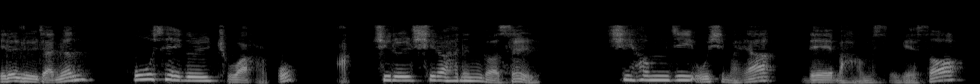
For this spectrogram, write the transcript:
예를 들자면 호색을 좋아하고 악취를 싫어하는 것을 시험지 오심하여 내 마음속에서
